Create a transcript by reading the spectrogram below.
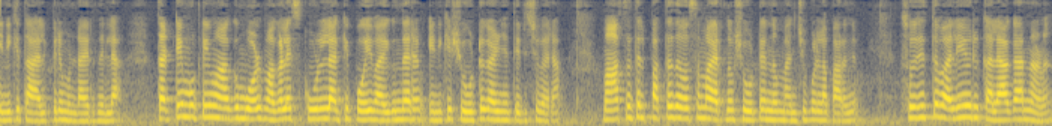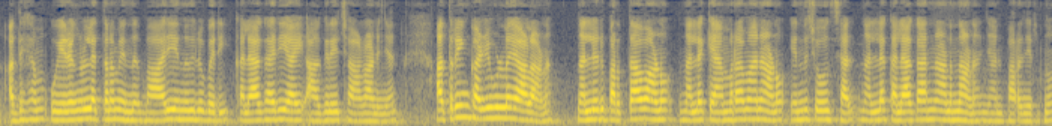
എനിക്ക് താല്പര്യമുണ്ടായിരുന്നില്ല. തട്ടിമുട്ടിയും ആകുമ്പോൾ മകളെ സ്കൂളിലാക്കി പോയി വൈകുന്നേരം എനിക്ക് ഷൂട്ട് കഴിഞ്ഞ് തിരിച്ചു വരാം. മാസത്തിൽ പത്ത് ദിവസമായിരുന്നു ഷൂട്ടെന്നും മഞ്ജുപിള്ള പറഞ്ഞു. സുജിത്ത് വലിയൊരു കലാകാരനാണ്. അദ്ദേഹം ഉയരങ്ങളിലെത്തണമെന്ന് ഭാര്യ എന്നതിലുപരി കലാകാരിയായി ആഗ്രഹിച്ച ആളാണ് ഞാൻ. അത്രയും കഴിവുള്ളയാളാണ്. നല്ലൊരു ഭർത്താവാണോ നല്ല ക്യാമറാമാനാണോ എന്ന് ചോദിച്ചാൽ നല്ല കലാകാരനാണെന്നാണ് ഞാൻ പറഞ്ഞിരുന്നു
